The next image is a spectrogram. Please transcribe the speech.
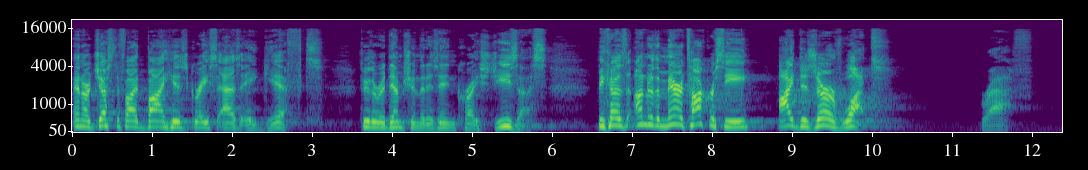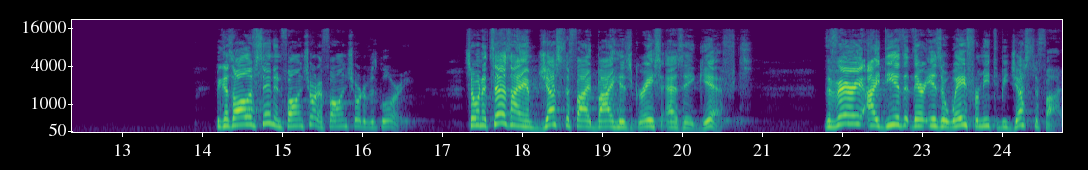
and are justified by his grace as a gift through the redemption that is in Christ Jesus. Because under the meritocracy, I deserve what? Wrath. Because all have sinned and fallen short. I've fallen short of his glory. So when it says I am justified by his grace as a gift, the very idea that there is a way for me to be justified,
